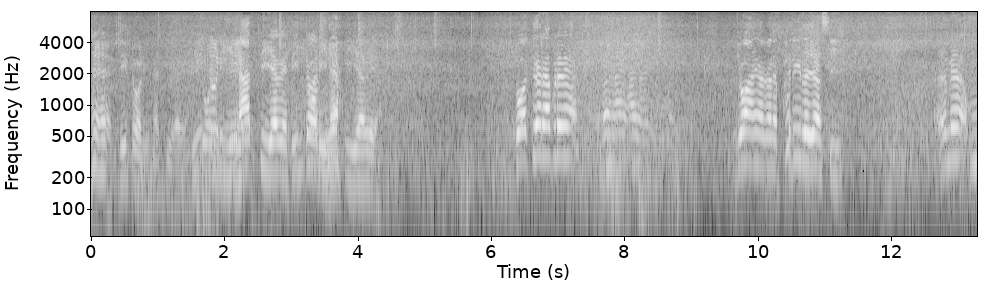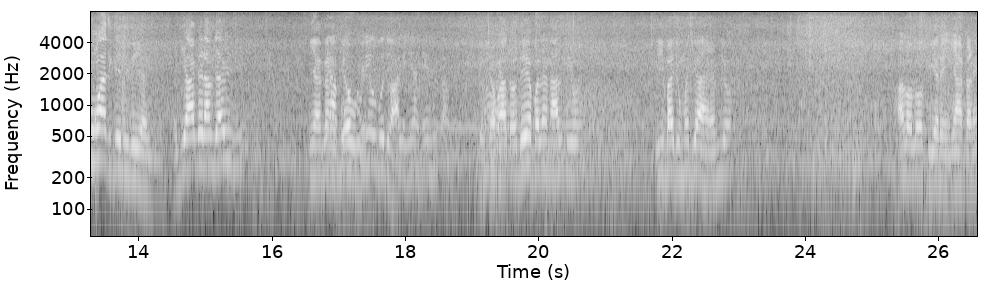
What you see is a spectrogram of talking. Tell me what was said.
ટીટોડી નથી હવે. ટીટોળી નાતી હવે ટીટોડી નથી હવે. તો અત્યારે આપણે જો અહીંયા આગળ ફરી રહ્યા છીએ. અને મુવાજ કરી રહ્યા છીએ. હજી આગળ આમ જાવી છીએ. અહીંયા આગળ કેવું એવું બધું હાલે ત્યાં જઈને કામ જવા તો દે ભલે હાલતી હોય. એ બાજુ મજા આવે સમજો. હાલો લો ત્યારે અહીંયા કણે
